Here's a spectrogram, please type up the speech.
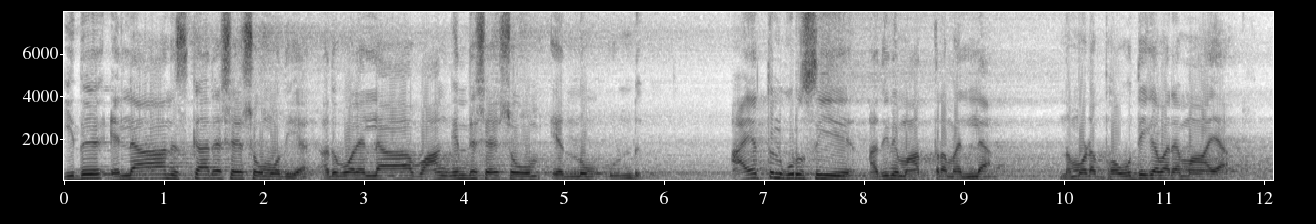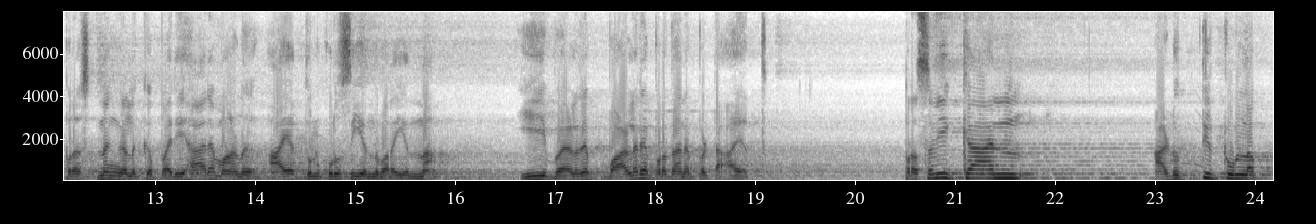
ഇത് എല്ലാ നിസ്കാര ശേഷവും ഓതിയാൽ അതുപോലെ എല്ലാ വാങ്ങിന്റെ ശേഷവും എന്നും ഉണ്ട്. അയത്തുൽ കുർസി അതിന് മാത്രമല്ല നമ്മുടെ ഭൗതികപരമായ പ്രശ്നങ്ങൾക്ക് പരിഹാരമാണ് ആയത്തുൽ കുർസി എന്ന് പറയുന്ന ഈ വളരെ വളരെ പ്രധാനപ്പെട്ട ആയത്ത്. പ്രസവിക്കാൻ അടുത്തിട്ടുള്ള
